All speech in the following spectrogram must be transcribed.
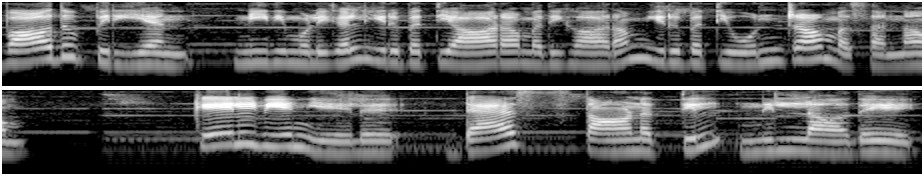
வாது பிரியன். நீதிமொழிகள் இருபத்தி ஆறாம் அதிகாரம் இருபத்தி ஒன்றாம் வசனம். கேள்வி எண் ஏழு. டேஸ் ஸ்தானத்தில் நில்லாதே.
